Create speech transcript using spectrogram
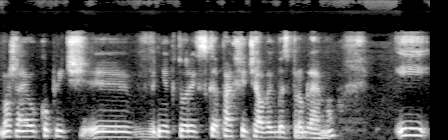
można ją kupić y, w niektórych sklepach sieciowych bez problemu. I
